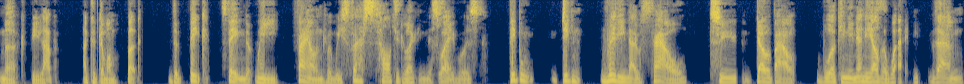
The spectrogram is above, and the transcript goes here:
Merck, B-Lab. I could go on, but the big thing that we found when we first started working this way was people didn't really know how to go about working in any other way than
